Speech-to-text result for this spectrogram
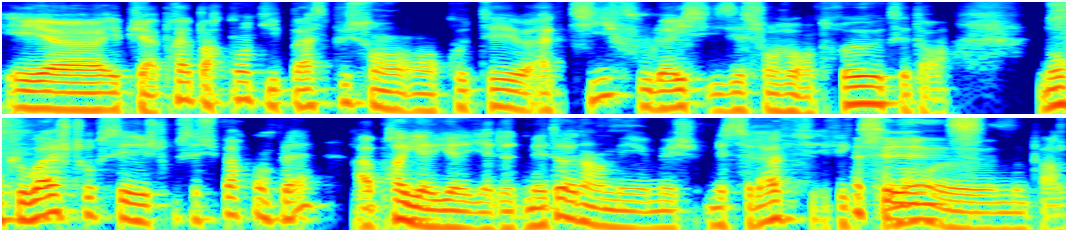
Et, euh, et puis après, par contre, il passe plus en, côté euh, actif, où là, ils, échangent entre eux, etc. Donc, ouais, je trouve que c'est, super complet. Après, il y a, y a d'autres méthodes, hein, mais, mais, mais cela, effectivement, me parle.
